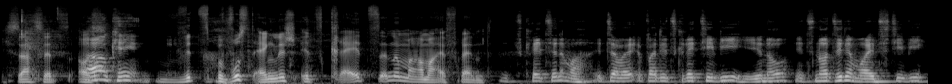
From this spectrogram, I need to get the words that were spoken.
ich sag's jetzt aus ah, okay. Witz bewusst Englisch, it's great cinema, my friend. It's great cinema. It's a, but it's great TV, you know? It's not cinema, it's TV.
